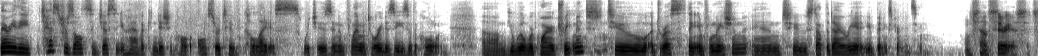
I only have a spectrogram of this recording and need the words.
Barry, the test results suggest that you have a condition called ulcerative colitis, which is an inflammatory disease of the colon. Um, you will require treatment to address the inflammation and to stop the diarrhea you've been experiencing. Well, it sounds serious. It's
